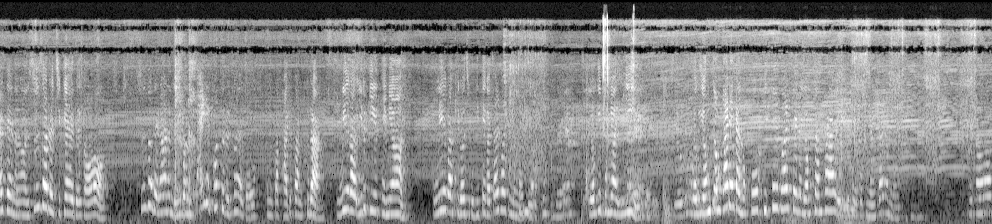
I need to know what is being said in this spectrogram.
할 때는 순서를 지켜야 돼서 순서대로 하는데 이거는 빨리 커트를 쳐야 돼요. 그러니까 바디감 그라 위에가 이렇게 되면 위에가 길어지고 밑에가 짧아지는 거지 이렇게. 여기 보면 이 여기 0.8에다 놓고 빗대고 할 때는 0.8 이렇게 되고 그냥 거지. 그래서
